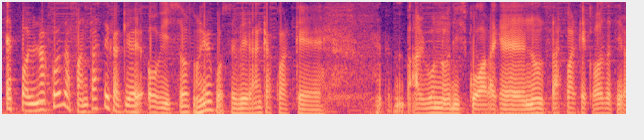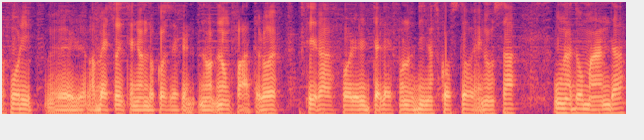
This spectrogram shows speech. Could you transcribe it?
e poi una cosa fantastica che ho visto magari può servire anche a qualche alunno di scuola che non sa qualche cosa tira fuori eh, vabbè sto insegnando cose che no, non fatelo eh. tira fuori il telefono di nascosto e non sa una domanda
